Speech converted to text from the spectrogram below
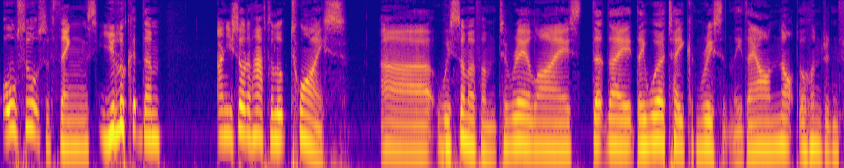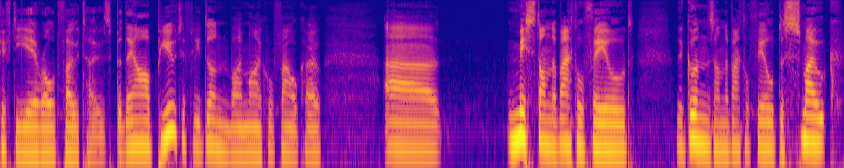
all sorts of things. You look at them and you sort of have to look twice uh, with some of them to realise that they, they were taken recently. They are not 150 year old photos, but they are beautifully done by Michael Falco. Uh, mist on the battlefield, the guns on the battlefield, the smoke,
